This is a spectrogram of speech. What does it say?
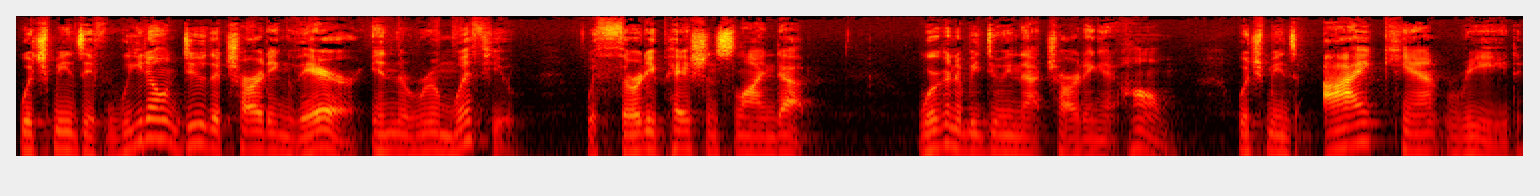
Which means if we don't do the charting there in the room with you, with 30 patients lined up, we're going to be doing that charting at home. Which means I can't read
